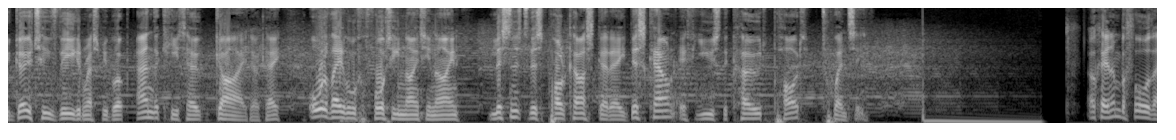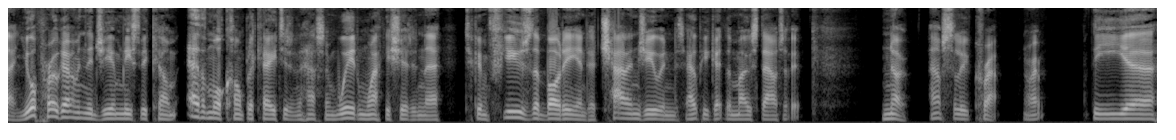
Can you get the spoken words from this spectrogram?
your go-to vegan recipe book, and the keto guide. Okay, all available for fourteen ninety nine. Listeners to this podcast get a discount if you use the code POD20. Okay, number four then. Your program in the gym needs to become ever more complicated and have some weird and wacky shit in there to confuse the body and to challenge you and to help you get the most out of it. No, absolute crap. All right. The uh,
